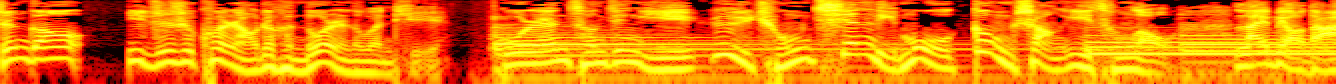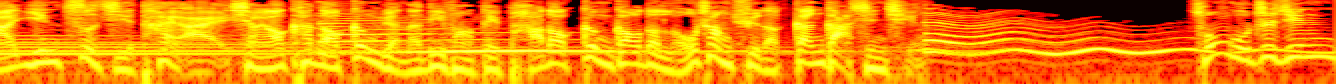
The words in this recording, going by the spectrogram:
身高一直是困扰着很多人的问题。古人曾经以“欲穷千里目，更上一层楼”来表达因自己太矮，想要看到更远的地方，得爬到更高的楼上去的尴尬心情。从古至今，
